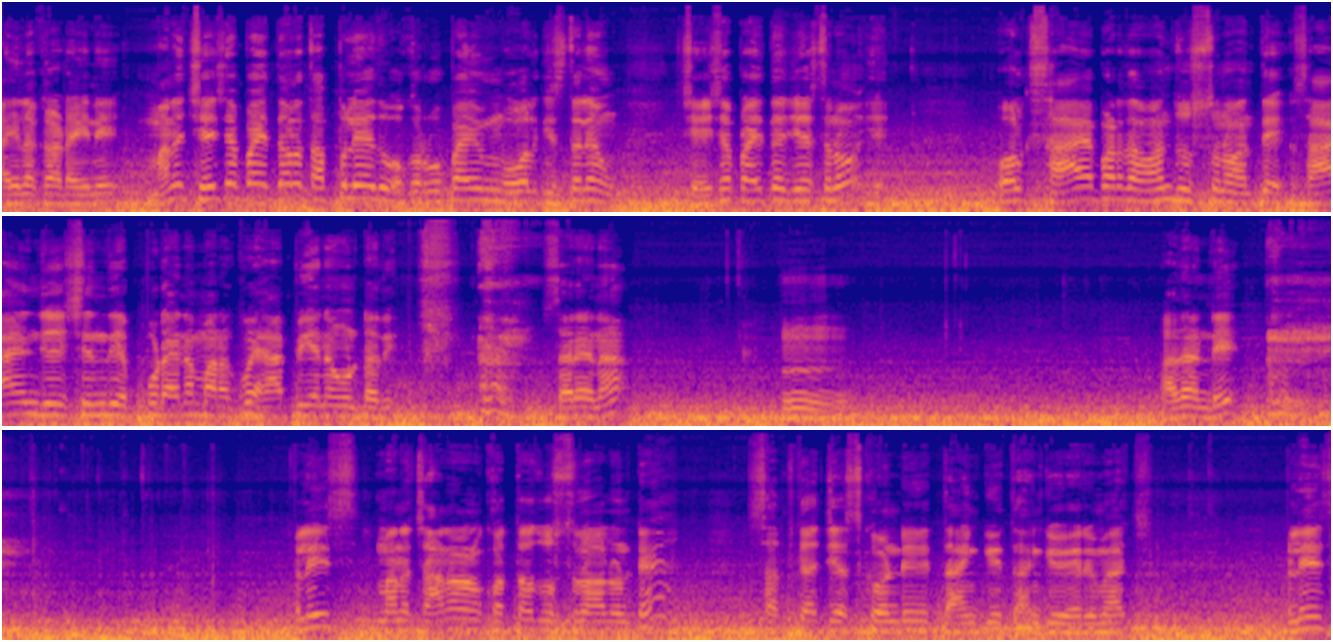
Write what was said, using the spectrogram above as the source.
అయిన కాడ అయినాయి. మనం చేసే ప్రయత్నంలో తప్పు లేదు. ఒక రూపాయి వాళ్ళకి ఇస్తలేము చేసే ప్రయత్నం చేస్తున్నాం. వాళ్ళకి సహాయపడదామని చూస్తున్నాం అంతే. సహాయం చేసింది ఎప్పుడైనా మనకు హ్యాపీగానే ఉంటుంది. సరేనా? అదండి. ప్లీజ్ మన ఛానల్ కొత్త చూస్తున్న వాళ్ళు ఉంటే సబ్స్క్రైబ్ చేసుకోండి. Thank you thank you very much please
